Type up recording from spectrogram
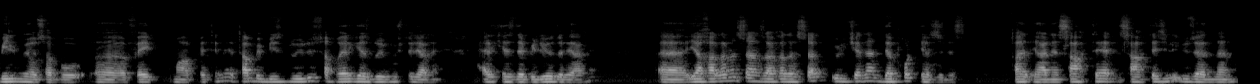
bilmiyorsa bu e, fake muhabbetini tabii biz duyduysak herkes duymuştur yani. Herkes de biliyordur yani. E, yakalanırsanız arkadaşlar ülkeden deport yersiniz. Yani sahte sahtecilik üzerinden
